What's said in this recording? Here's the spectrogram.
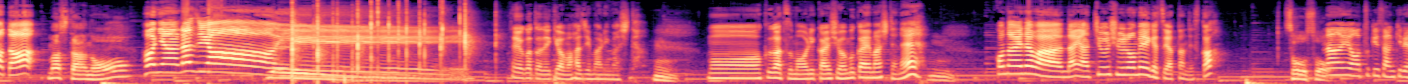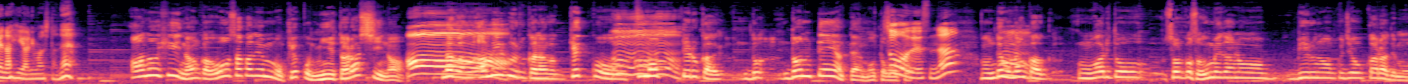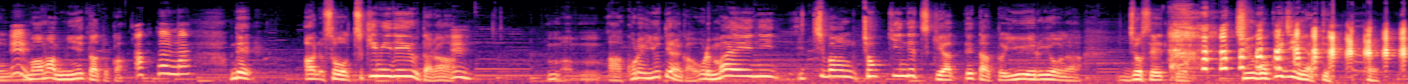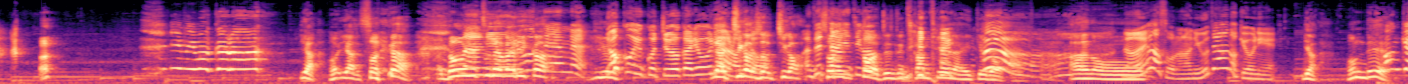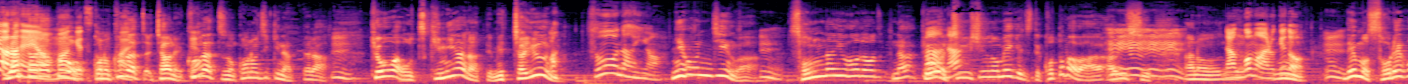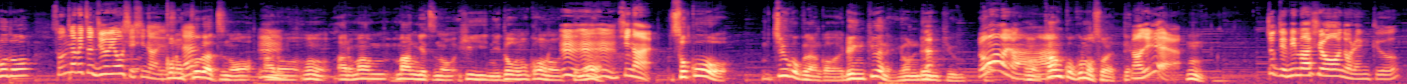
ほと。マスターの。ほにゃラジオということで今日も始まりました。うん。もう9月も折り返しを迎えましてね。うん。この間はなんや中秋の名月やったんですか？そうそう。あなんやお月さん綺麗な日ありましたね。の日なんか大阪でも結構見えたらしいな。なんかあ雨降るかなんか結構うんうんうん。曇ってるかど曇天やったんやもともと。そうですね。うん、でもなんか、うん割とそれこそ梅田のビルの屋上からでも、ん。まあまあ見えたとか。あほんま？であれそう月見で言うたら、うん。あこれ言ってないか。俺前に一番直近で付き合ってたと言えるような女性って 中国人やっていやほいやそれがどういうつながりか。よく行く中華料いや理屋の人違うそう違う。あ絶対に違う。それとは全然関係ないけど。あのーなんやそれ何言うてんの急に。いやほんで関係あらへんやん満月とこの9月、ちゃうねん。9月のこの時期になったら、うん。今日はお月見やなってめっちゃ言うねん。あそうなんや。日本人は、うん。そんな言うほどなまあな。今日は中秋の名月って言葉はあるし、うんうんうんあの団子もあるけど。うん。でもそれほどそんな別に重要視しないですこのね9月の、うん。あのうんあの満満月の日にどうのこうのってうんね、うんうんしない。そこを中国なんかは連休やねん。4連休、そううん、韓国もそうやって、マジで？うん、ちょっと見ましょうの連休。そ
